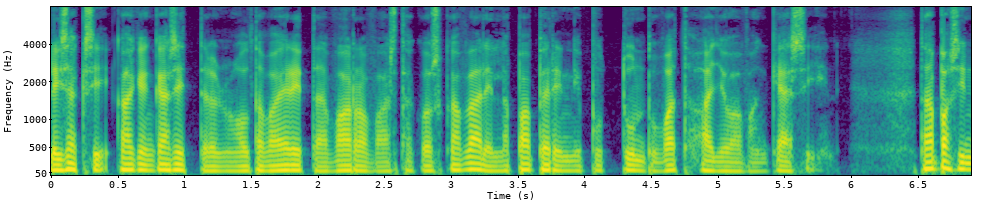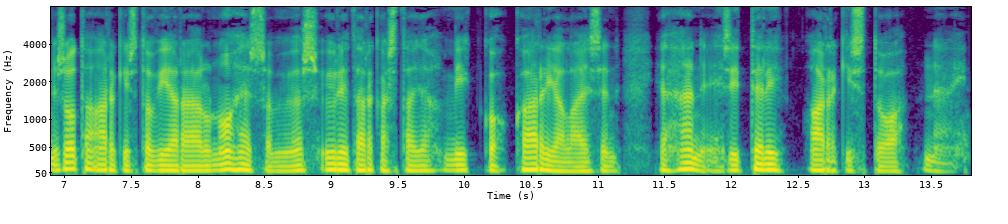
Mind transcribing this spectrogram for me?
Lisäksi kaiken käsittelyn on oltava erittäin varovaista, koska välillä paperiniput tuntuvat hajoavan käsiin. Tapasin sota-arkistovierailun ohessa myös ylitarkastaja Mikko Karjalaisen ja hän esitteli arkistoa näin.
